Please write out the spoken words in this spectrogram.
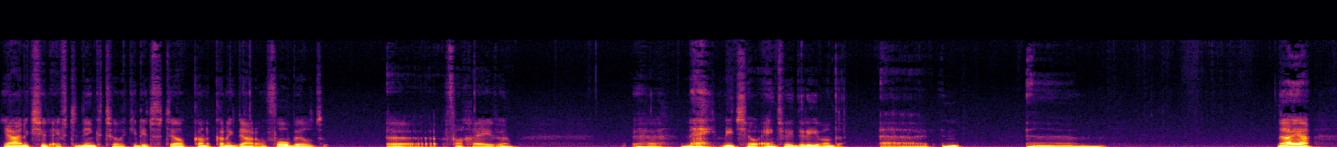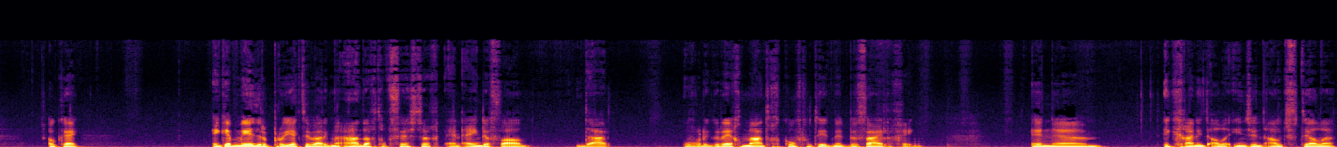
Ja, en ik zit even te denken terwijl ik je dit vertel, kan, kan ik daar een voorbeeld uh, van geven? Uh, nee, niet zo 1, 2, 3, want. Uh, nou ja, oké. Ik heb meerdere projecten waar ik mijn aandacht op vestig. En één daarvan, daar word ik regelmatig geconfronteerd met beveiliging. En uh, ik ga niet alle ins en outs vertellen.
